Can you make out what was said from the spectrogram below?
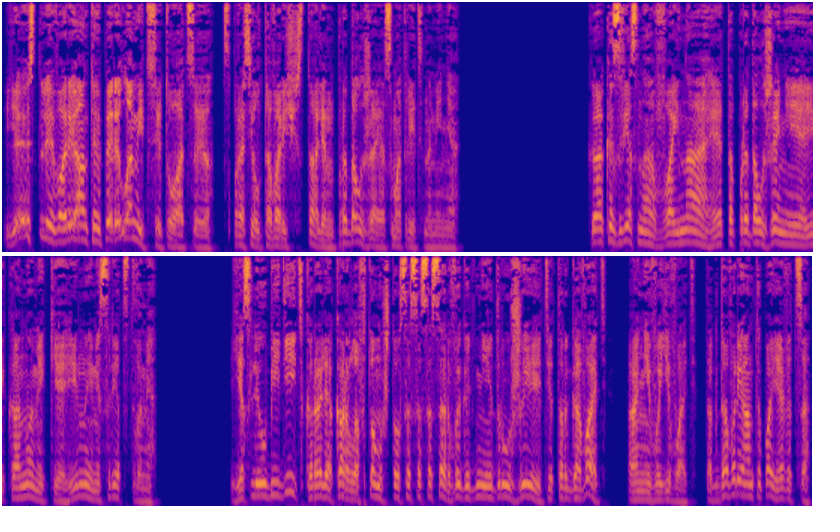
«Есть ли варианты переломить ситуацию?» — спросил товарищ Сталин, продолжая смотреть на меня. Как известно, война — это продолжение экономики иными средствами. Если убедить короля Карла в том, что с СССР выгоднее дружить и торговать, а не воевать, тогда варианты появятся.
